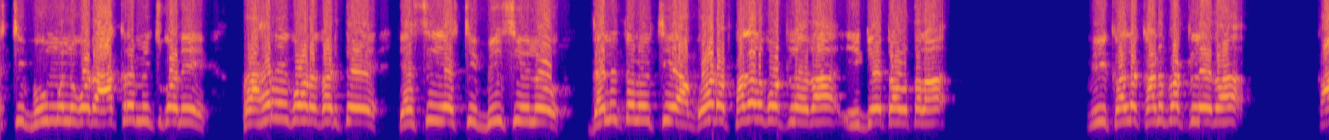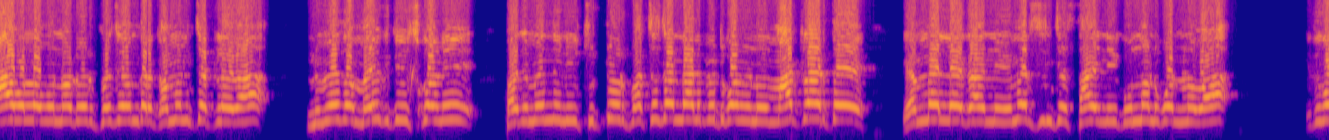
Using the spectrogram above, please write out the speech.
ఎస్టీ భూములు కూడా ఆక్రమించుకొని ప్రహరీ గోడ కడితే ఎస్సీ ఎస్టీ బీసీలు దళితులు వచ్చి ఆ గోడ పగలగొట్టలేదా ఈ గేట్ అవతల? మీ కళ్ళ కనపట్టలేదా? కావల్లో ఉన్నటువంటి ప్రజలందరూ గమనించట్లేదా? నువ్వేదో మైకు తీసుకొని పది మంది నీ చుట్టూరు పచ్చజెండాలు పెట్టుకొని నువ్వు మాట్లాడితే ఎమ్మెల్యే గారిని విమర్శించే స్థాయి నీకు ఉందనుకుంటున్నావా ఇదిగో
